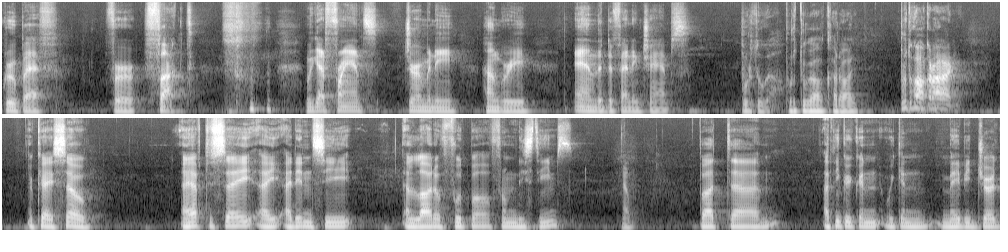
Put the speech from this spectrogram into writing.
Group F for fucked. we got France, Germany, Hungary, and the defending champs, Portugal. Portugal, caralho. Portugal, caralho. Okay, so I have to say I, I didn't see a lot of football from these teams. Nope. But um, I think we can we can maybe judge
